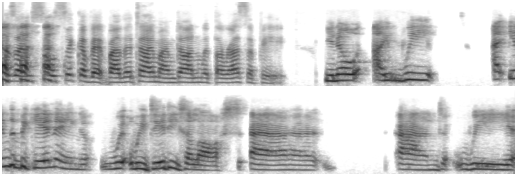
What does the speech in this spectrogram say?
because I'm so sick of it by the time I'm done with the recipe. You know, I we in the beginning we, we did eat a lot, uh, and we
